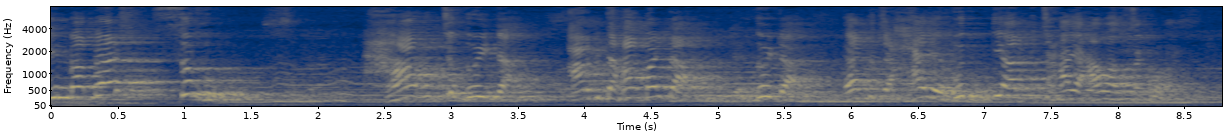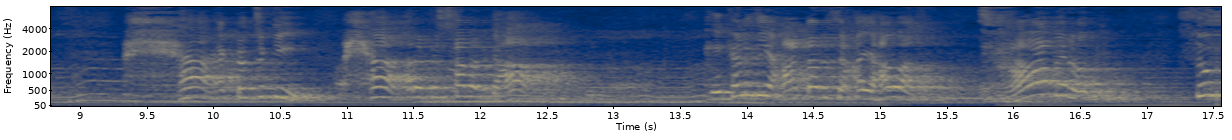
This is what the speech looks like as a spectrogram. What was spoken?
জানে দেখে সিনবাবেশ সুবু। হা হচ্ছে দুইটা, আরবিতে হা কয়টা? দুইটা। একটা হচ্ছে হায়ে হুদ্দি আর হচ্ছে হায়ে হাওয়া আছে করা হ্যাঁ একটা হচ্ছে কি? হ্যাঁ আর একটা স্বাভাবিক হা এখানে যে হাটা রয়েছে হাই হাওয়া হাওয়া বের হবে। সুব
